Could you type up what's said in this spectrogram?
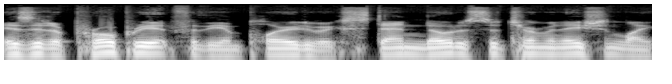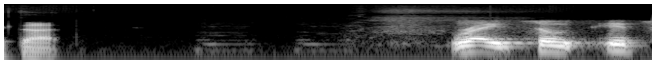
Is it appropriate for the employer to extend notice of termination like that? Right. So it's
